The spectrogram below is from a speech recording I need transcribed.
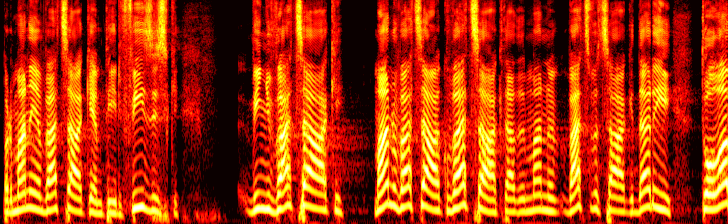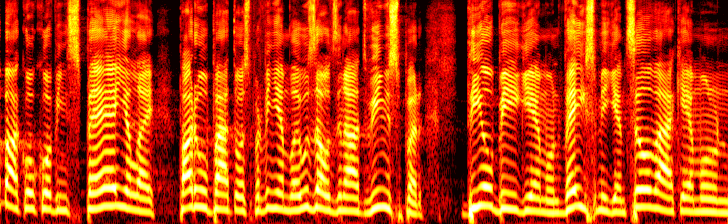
par maniem vecākiem, tīri fiziski. Viņu vecāki, manu vecāku vecāki, tātad mani vecvecāki darīja to labāko, ko viņi spēja, lai parūpētos par viņiem, lai uzaudzinātu viņus par dievbijīgiem un veiksmīgiem cilvēkiem. Un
